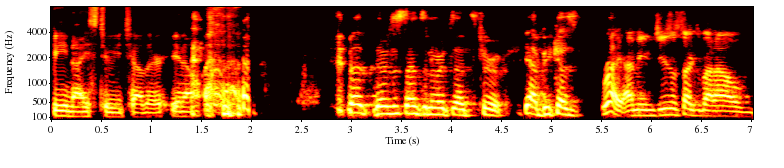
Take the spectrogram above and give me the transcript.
be nice to each other, you know. there's a sense in which that's true. Yeah, because right. I mean, Jesus talks about how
